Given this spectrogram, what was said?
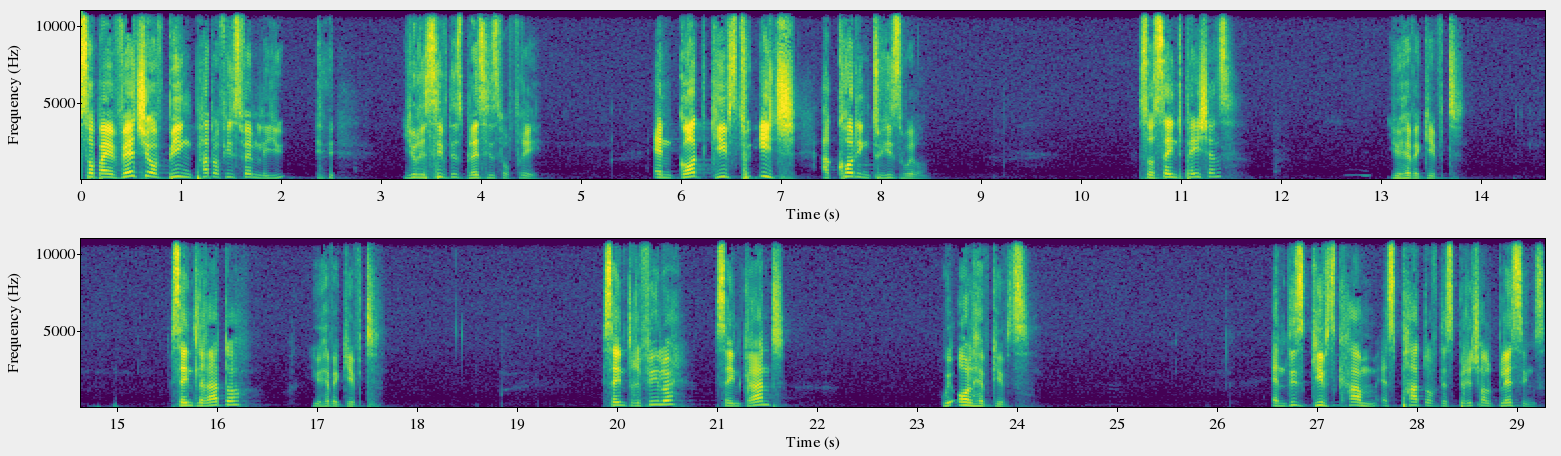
So, by virtue of being part of his family, you, you receive these blessings for free. And God gives to each according to his will. So, Saint Patience, you have a gift. Saint Lerato, you have a gift. Saint Refilwe, Saint Grant, we all have gifts. And these gifts come as part of the spiritual blessings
